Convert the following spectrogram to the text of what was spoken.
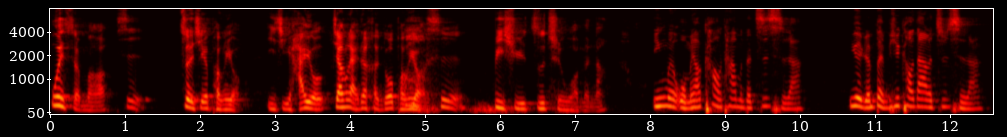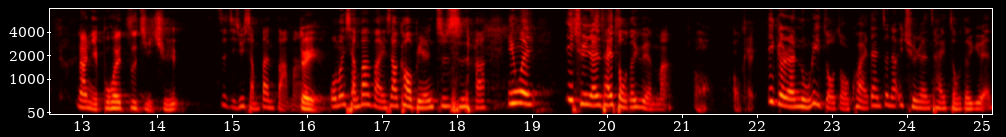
为什么是这些朋友，以及还有将来的很多朋友是必须支持我们呢？因为我们要靠他们的支持啊，因为人本必须靠大家的支持啊。那你不会自己去自己去想办法吗？对，我们想办法也是要靠别人支持啊，因为一群人才走得远嘛。OK，一个人努力走走快，但真的要一群人才走得远。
